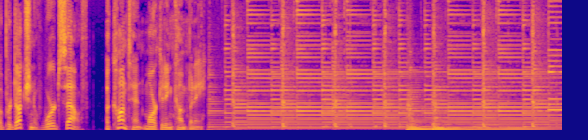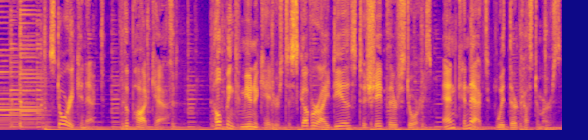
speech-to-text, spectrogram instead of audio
a production of Word South, a content marketing company. Story Connect, the podcast, helping communicators discover ideas to shape their stories and connect with their customers.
